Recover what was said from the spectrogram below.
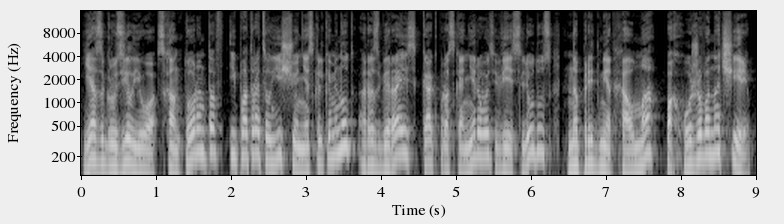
Я загрузил его с ханторрентов и потратил еще несколько минут, разбираясь, как просканировать весь Людус на предмет холма, похожего на череп.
